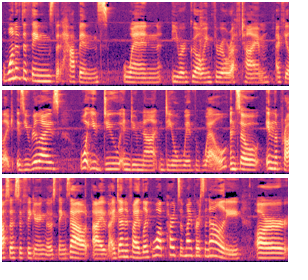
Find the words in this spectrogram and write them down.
one of the things that happens when you are going through a rough time, I feel like, is you realize what you do and do not deal with well. And so, in the process of figuring those things out, I've identified like what parts of my personality are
